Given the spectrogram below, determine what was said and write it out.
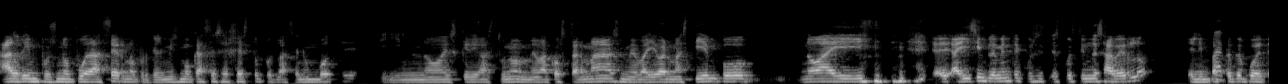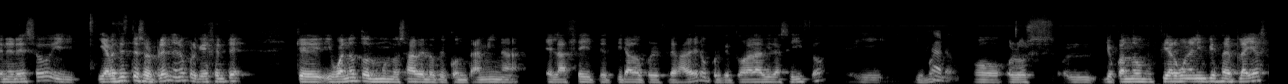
alguien pues no pueda hacer, ¿no? Porque el mismo que hace ese gesto, pues lo hace en un bote y no es que digas tú, no, me va a costar más, me va a llevar más tiempo, no hay, ahí simplemente pues, es cuestión de saberlo, el impacto que puede tener eso y, a veces te sorprende, ¿no? Porque hay gente que igual no todo el mundo sabe lo que contamina el aceite tirado por el fregadero, porque toda la vida se hizo y, bueno, o, los, yo cuando fui a alguna limpieza de playas,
